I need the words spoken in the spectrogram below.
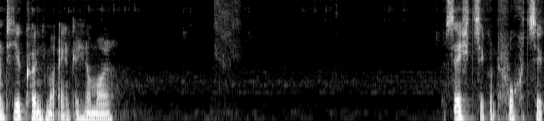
Und hier könnten wir eigentlich nochmal sechzig und fünfzig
